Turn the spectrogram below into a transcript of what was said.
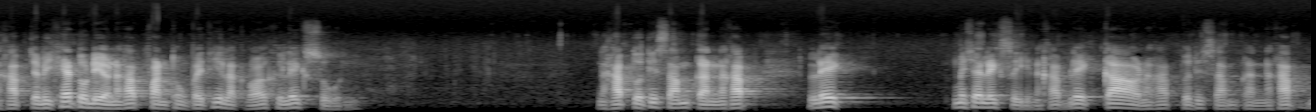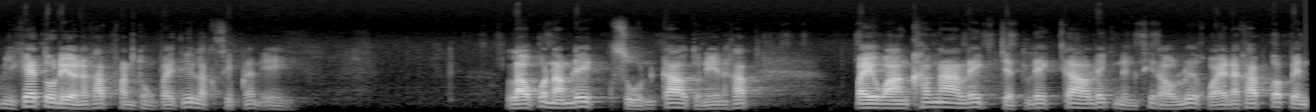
นะครับจะมีแค่ตัวเดียวนะครับ ฟันธงไปที่หลักร้อยคือเลขศูนย์นะครับตัวที่ซ้ำกันนะครับ เลขไม่ใช่เลขสี่นะครับเลขเก้านะครับตัวที่ซ้ำกันนะครับ มีแค่ตัวเดียวนะครับ ฟันธงไปที่หลักสิบนั่นเอง เราก็นำเลขศูนย์เก้าตัวนี้นะครับ ไปวางข้างหน้าเลข 7 เลข 9 เลข 1 ที่เราเลือกไว้นะครับ ก็เป็น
